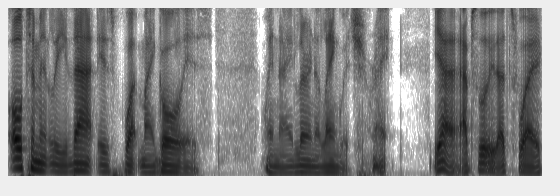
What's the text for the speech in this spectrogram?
ultimately that is what my goal is when I learn a language, right? Yeah, absolutely. That's why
